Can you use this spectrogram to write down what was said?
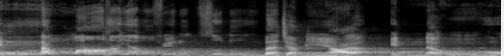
إن الله يغفر الذنوب الذنوب جميعا إنه هو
